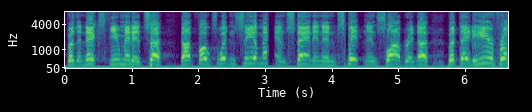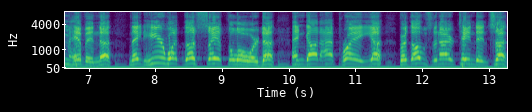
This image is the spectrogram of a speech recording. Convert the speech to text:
for the next few minutes, uh, uh, folks wouldn't see a man standing and spitting and slobbering, uh, but they'd hear from heaven. Uh, they'd hear what thus saith the Lord. Uh, and God, I pray uh, for those in our attendance uh,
